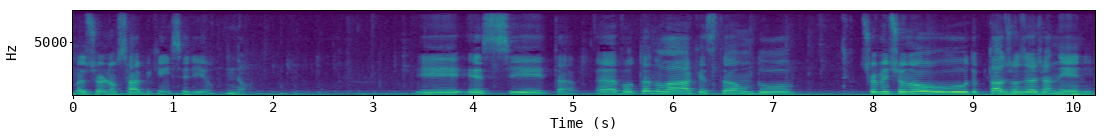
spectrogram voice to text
Mas o senhor não sabe quem seriam. Não. E esse. Tá. É, voltando lá à questão do. O senhor mencionou o deputado José Janene.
